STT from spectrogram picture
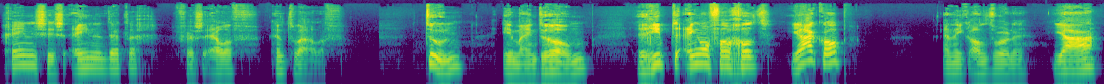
Genesis 31, vers 11 en 12. Toen, in mijn droom, riep de engel van God: Jacob! En ik antwoordde: Ja.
